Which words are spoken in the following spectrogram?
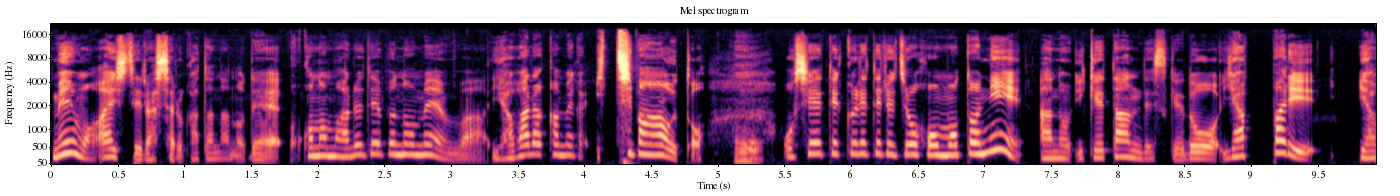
麺を愛していらっしゃる方なのでここのマルデブの麺は柔らかめが一番合うと教えてくれてる情報をもとにあのいけたんですけどやっぱり柔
